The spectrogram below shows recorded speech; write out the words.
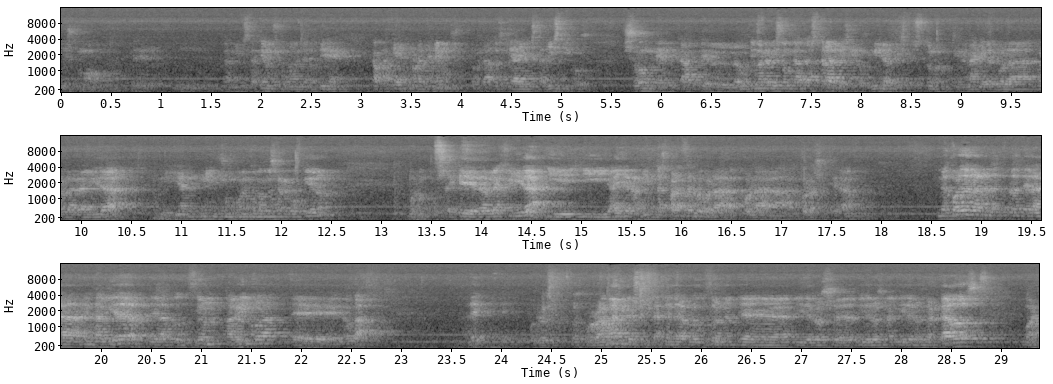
Y es como eh, la administración seguramente no tiene capacidad, no la tenemos, los datos que hay estadísticos son la última revisión catastral, que si los miras dices esto no tiene nada que ver con la, realidad, ni, ni en su momento cuando se recogieron, bueno, pues hay que darle agilidad y, y hay herramientas para hacerlo con la, con sociedad. Mejora de la, de rentabilidad de la, producción agrícola eh, local. Eh, los, programas de diversificación de la producción eh, y, de los, y, de los, y, de los, mercados, bueno,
